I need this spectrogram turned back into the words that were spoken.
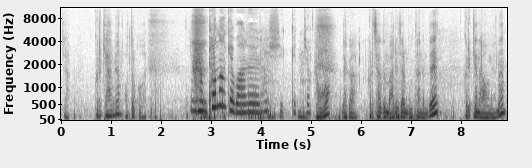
자 그렇게 하면 어떨 것 같아요? 좀 편하게 말을 할 수 있겠죠. 음, 더 내가 그렇지 않아도 말을 잘 못하는데 그렇게 나오면은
